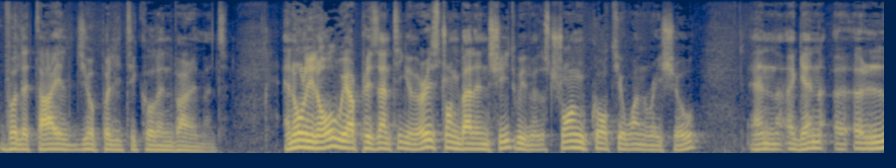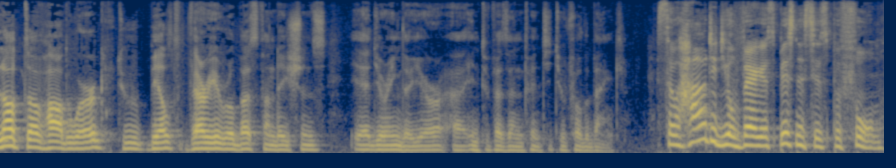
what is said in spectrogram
volatile geopolitical environment. And all in all, we are presenting a very strong balance sheet with a strong Core Tier 1 ratio, and again, a lot of hard work to build very robust foundations uh, during the year uh, in 2022 for the bank. So how did your various businesses perform?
